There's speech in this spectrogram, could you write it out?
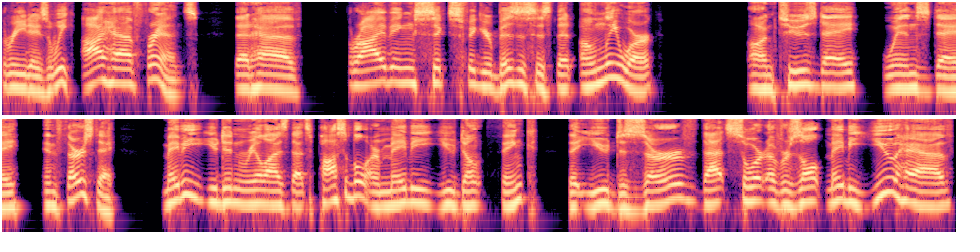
3 days a week. I have friends that have thriving six-figure businesses that only work on Tuesday, Wednesday, and Thursday. Maybe you didn't realize that's possible or maybe you don't think that you deserve that sort of result. Maybe you have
